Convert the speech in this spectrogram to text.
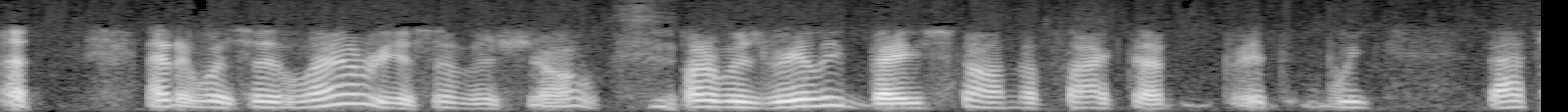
and it was hilarious in the show, but it was really based on the fact that it, we that's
